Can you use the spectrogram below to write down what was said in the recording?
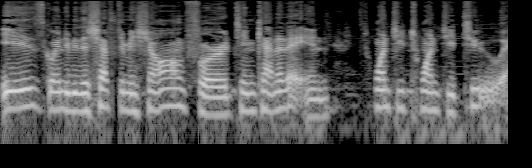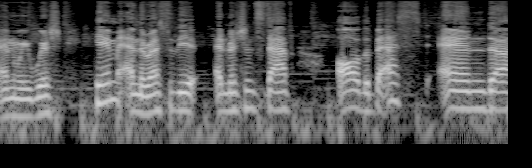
is going to be the chef de mission for Team Canada in 2022, and we wish him and the rest of the admission staff all the best. And uh,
